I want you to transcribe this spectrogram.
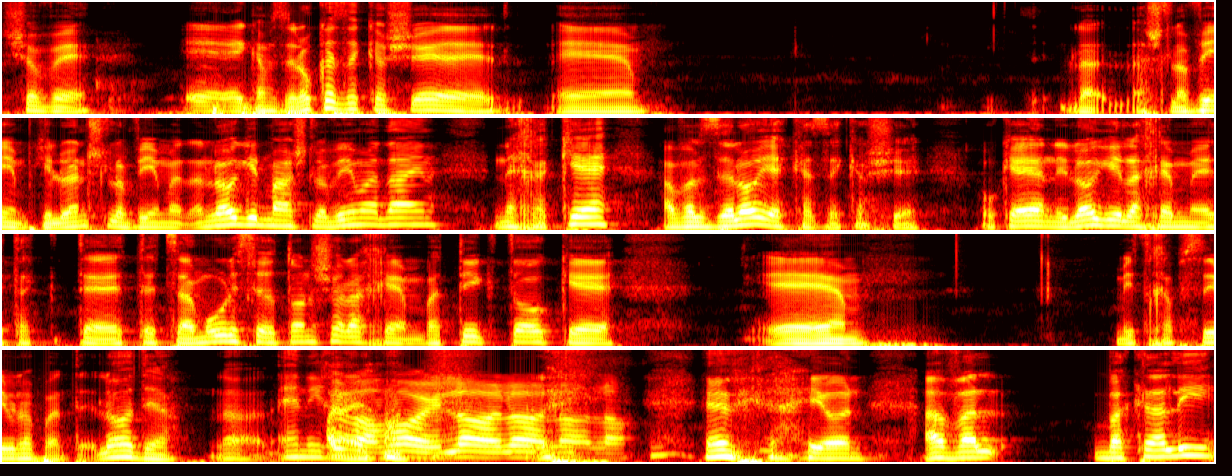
שווה. גם זה לא כזה קשה לשלבים, כאילו אין שלבים, אני לא אגיד מה השלבים עדיין, נחכה, אבל זה לא יהיה כזה קשה, אוקיי? אני לא אגיד לכם, אה, ת- ת- תצלמו לי סרטון שלכם בטיק טוק, אה, אה, מתחפשים לפנתר, לא יודע, לא, אין לי אוי רעיון, ואבוי, לא, לא, לא, לא. אין לי רעיון, אבל בכללי,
